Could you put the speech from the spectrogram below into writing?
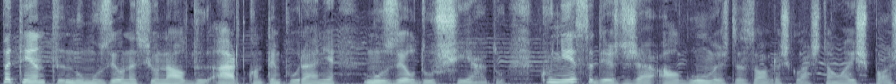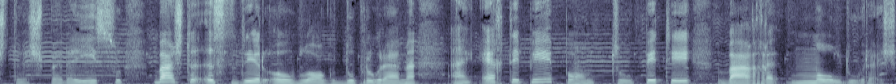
patente no Museu Nacional de Arte Contemporânea, Museu do Chiado. Conheça desde já algumas das obras que lá estão expostas. Para isso, basta aceder ao blog do programa em rtp.pt molduras.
